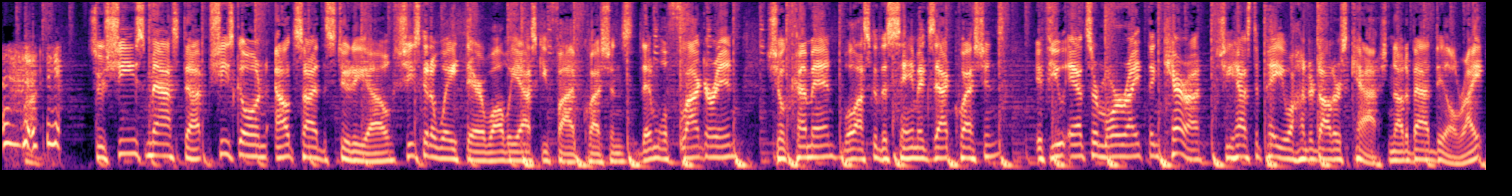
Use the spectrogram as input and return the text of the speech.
So she's masked up. She's going outside the studio. She's going to wait there while we ask you five questions. Then we'll flag her in. She'll come in. We'll ask her the same exact questions. If you answer more right than Kara, she has to pay you $100 cash. Not a bad deal, right?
